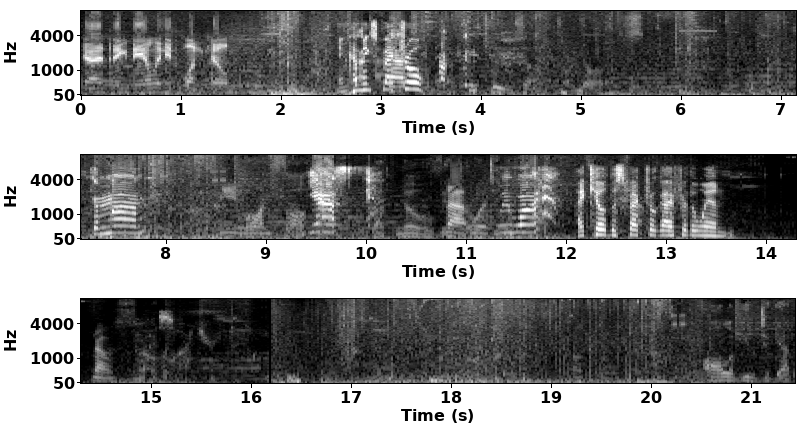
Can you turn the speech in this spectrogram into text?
Yeah, they, they only need one kill. Incoming Spectral! Fucking- Two zones are yours. Come on! Need one. Thought, Yes! no That was. We won! I killed the Spectral guy for the win. That was so All of you together.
